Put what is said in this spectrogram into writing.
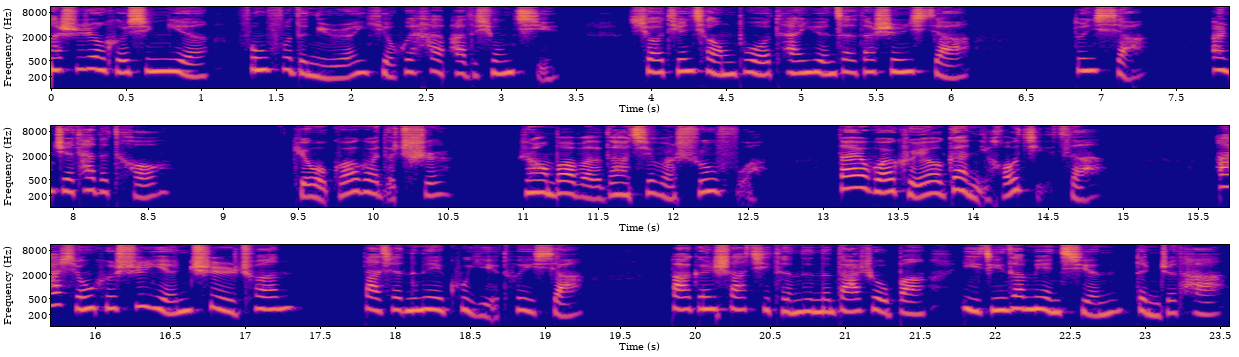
那是任何心眼丰富的女人也会害怕的凶器。小田强迫谭元在他身下蹲下，按着他的头，给我乖乖的吃，让爸爸的大鸡巴舒服。待会儿可要干你好几次。阿雄和诗言赤穿，大家的内裤也退下，八根杀气腾腾的大肉棒已经在面前等着他。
